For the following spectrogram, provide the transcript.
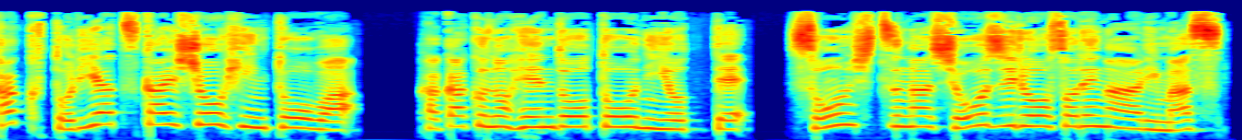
各取扱商品等は価格の変動等によって損失が生じる恐れがあります。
